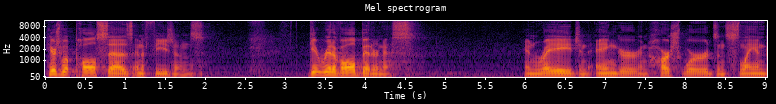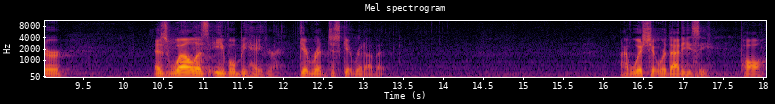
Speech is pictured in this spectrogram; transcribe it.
here's what Paul says in Ephesians Get rid of all bitterness and rage and anger and harsh words and slander, as well as evil behavior. Get rid, just get rid of it. I wish it were that easy, Paul.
